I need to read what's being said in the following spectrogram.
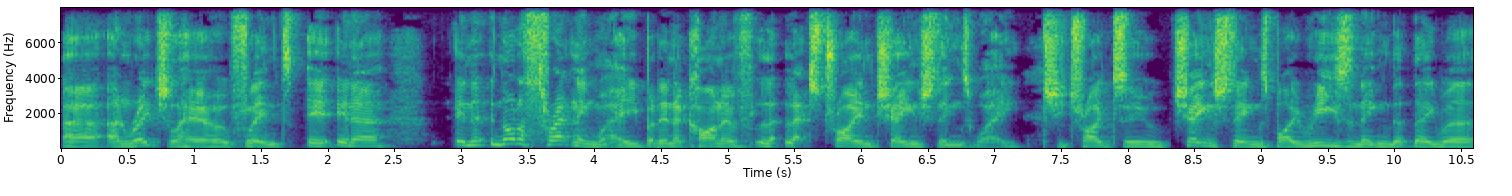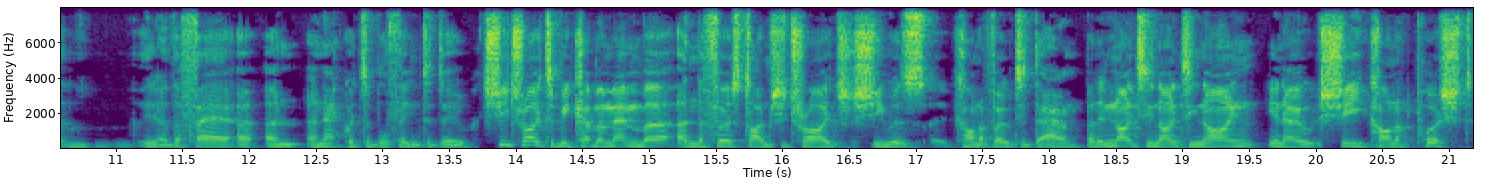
Uh, and Rachel Heyhoe Flint in a in a, not a threatening way, but in a kind of let's try and change things way. She tried to change things by reasoning that they were, you know, the fair and, and equitable thing to do. She tried to become a member, and the first time she tried, she was kind of voted down. But in 1999, you know, she kind of pushed,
